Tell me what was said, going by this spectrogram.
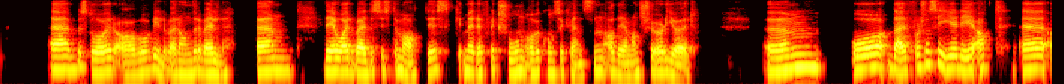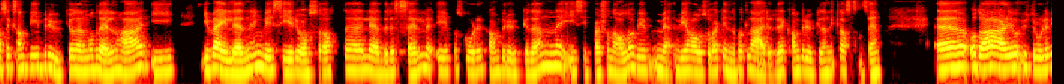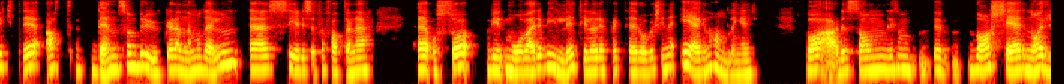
eh, består av å ville hverandre vel. Eh, det å arbeide systematisk med refleksjon over konsekvensen av det man sjøl gjør. Um, og Derfor så sier de at eh, altså, vi bruker jo den modellen her i i veiledning. Vi sier jo også at eh, ledere selv på skoler kan bruke den i sitt personale. og vi, har også vært inne på at lærere kan bruke den i klassen sin. Eh, og da er det jo utrolig viktig at den som bruker denne modellen, eh, sier disse forfatterne, også må være villig til å reflektere over sine egne handlinger. Hva er det som liksom Hva skjer når?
